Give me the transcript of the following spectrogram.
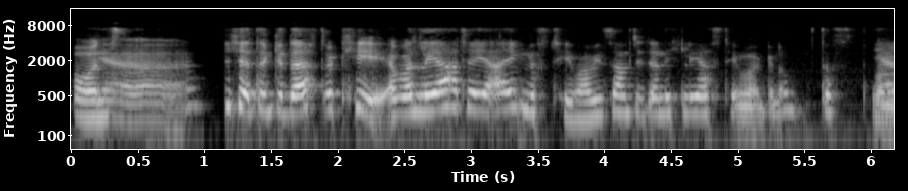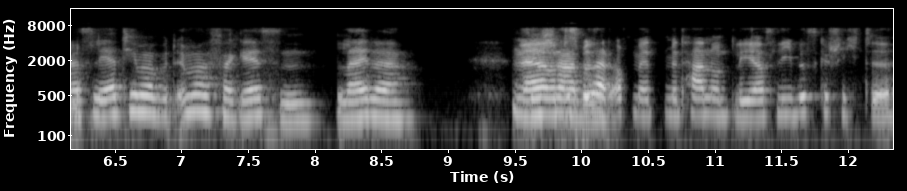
Und ja. ich hätte gedacht, okay, aber Lea hat ja ihr eigenes Thema. Wieso haben sie dann nicht Leas Thema genommen? Das ja, das Lea-Thema wird immer vergessen. Leider. Ja, und das wird halt auch mit, mit Han und Leas Liebesgeschichte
